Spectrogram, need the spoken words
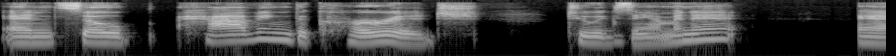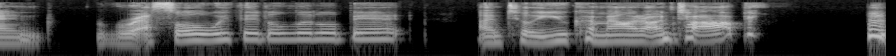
And so having the courage to examine it and wrestle with it a little bit until you come out on top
